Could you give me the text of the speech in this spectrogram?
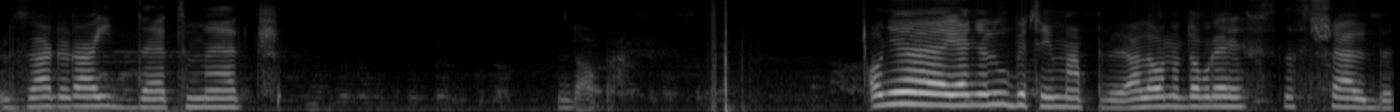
Zagraj deathmatch. Dobra. O nie, ja nie lubię tej mapy, ale ona dobra jest na strzelby.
